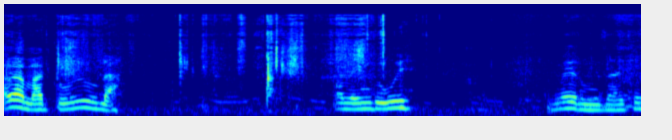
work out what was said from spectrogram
ala matulu la. Anenduwi meri mzake.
